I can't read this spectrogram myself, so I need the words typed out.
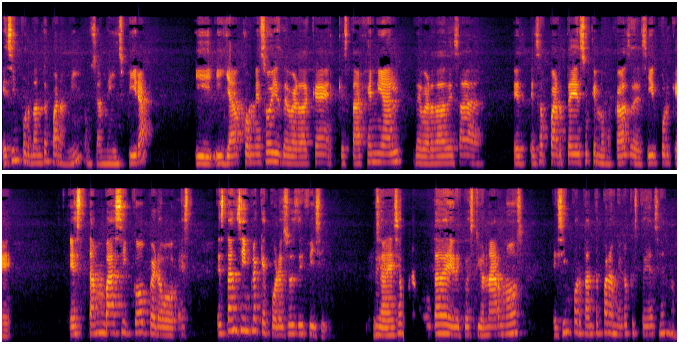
es importante para mí, o sea, me inspira. Y, y ya con eso, de verdad que, que está genial, de verdad, esa, esa parte, eso que nos acabas de decir, porque es tan básico, pero es, es tan simple que por eso es difícil. O sea, esa pregunta de, cuestionarnos es importante para mí lo que estoy haciendo.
